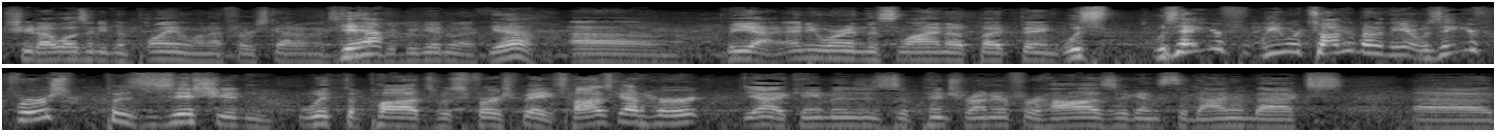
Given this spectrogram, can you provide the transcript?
shoot, I wasn't even playing when I first got on the team Yeah. to begin with. Yeah. Um, but yeah, anywhere in this lineup, I think. Was was that your? We were talking about it in the air. Was that your first position with the Pods? Was first base? Haas got hurt. Yeah, I came in as a pinch runner for Haas against the Diamondbacks. Uh,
